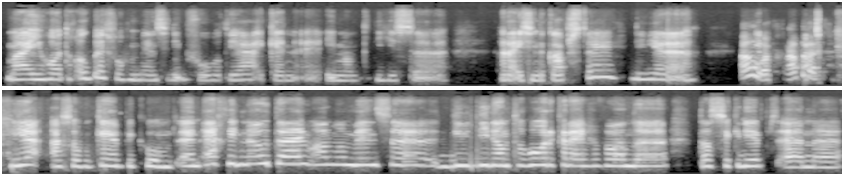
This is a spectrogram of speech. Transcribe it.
Maar je hoort toch ook best wel van mensen die bijvoorbeeld, ja, ik ken uh, iemand die is uh, reizende kapster. Die, oh, wat grappig. Ja, als ze op een camping komt. En echt in no time allemaal mensen die, die dan te horen krijgen van dat ze knipt. En,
